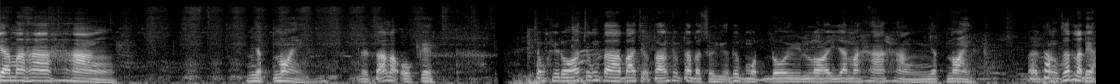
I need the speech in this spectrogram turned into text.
Yamaha hàng Nhật nòi để giá là ok. Trong khi đó chúng ta 3 triệu 8 chúng ta đã sở hữu được một đôi loa Yamaha hàng Nhật nòi đang rất là đẹp.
